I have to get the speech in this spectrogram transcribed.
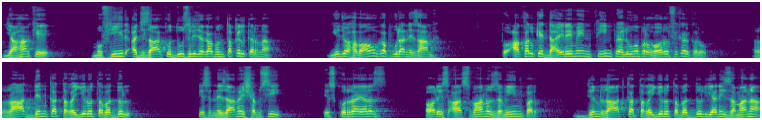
یہاں کے مفید اجزاء کو دوسری جگہ منتقل کرنا، یہ جو ہواؤں کا پورا نظام ہے۔ تو عقل کے دائرے میں ان تین پہلوؤں پر غور و فکر کرو۔ رات دن کا تغیر و تبدل، اس نظام شمسی، اس عرض اور اس آسمان و زمین پر دن رات کا تغیر و تبدل یعنی زمانہ۔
